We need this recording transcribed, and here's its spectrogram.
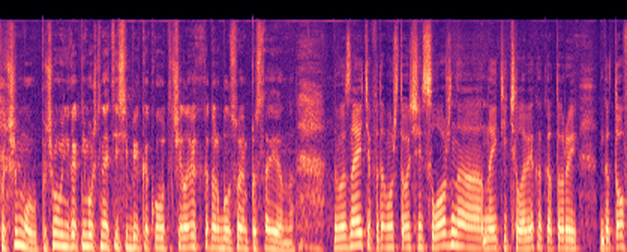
Почему? Почему вы никак не можете найти себе какого-то человека, который был с вами постоянно? Ну, вы знаете, потому что очень сложно найти человека, который готов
